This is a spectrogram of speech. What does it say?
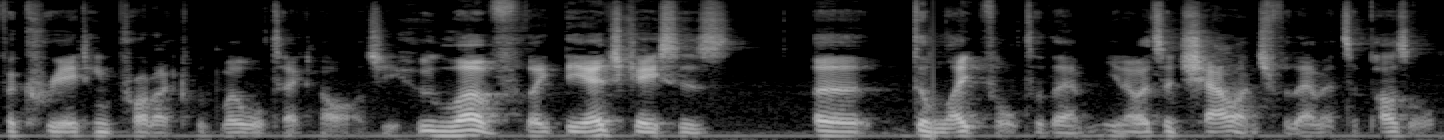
for creating product with mobile technology, who love like the edge cases are delightful to them. You know, it's a challenge for them. It's a puzzle.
